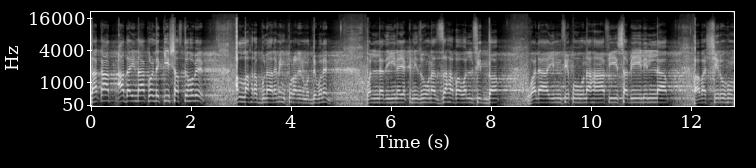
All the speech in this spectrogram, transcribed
জাকাত আদায় না করলে কি শাস্তি হবে? আল্লাহ রাব্বুল আলামিন কোরআনের মধ্যে বলেন, ওয়াল্লাযীনা ইয়াকনিজুনা আয-যাহাবা ওয়াল ফিদ্দা ওয়ালা ইনফিকুনাহা ফি সাবিলিল্লাহ ফাবাশশিরহুম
